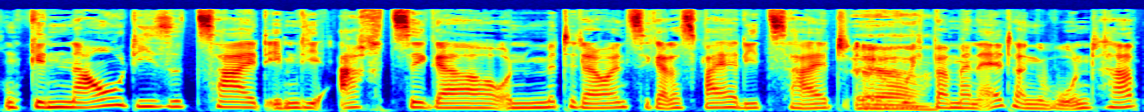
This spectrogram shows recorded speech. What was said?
Und genau diese Zeit, eben die 80er und Mitte der 90er, das war ja die Zeit, äh, ja. wo ich bei meinen Eltern gewohnt habe.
